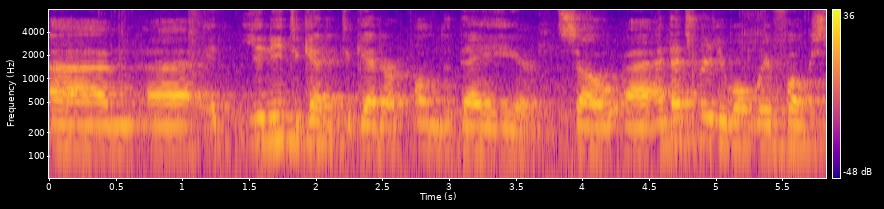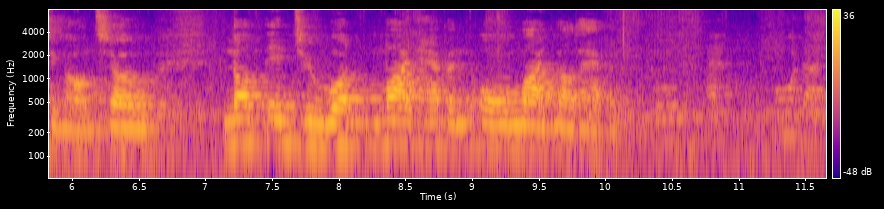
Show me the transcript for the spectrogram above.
um, uh, it, you need to get it together on the day here. So, uh, and that's really what we're focusing on. So, not into what might happen or might not happen. Four day,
